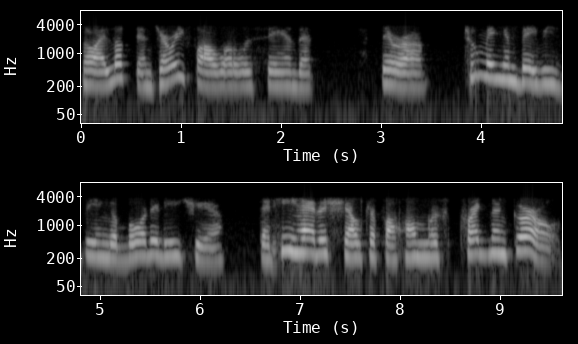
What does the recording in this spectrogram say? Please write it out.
So I looked, and Jerry Falwell was saying that there are two million babies being aborted each year. That he had a shelter for homeless pregnant girls,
